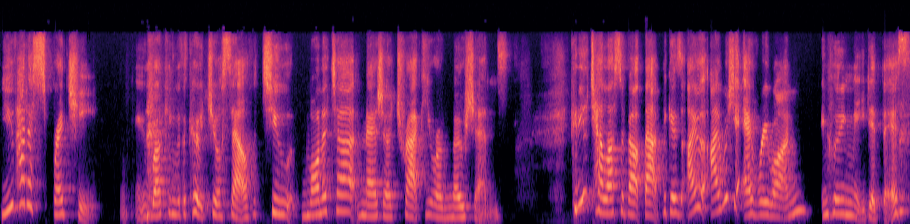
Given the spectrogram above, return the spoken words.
You've had a spreadsheet working with a coach yourself to monitor measure track your emotions can you tell us about that? Because I, I wish everyone, including me, did this.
